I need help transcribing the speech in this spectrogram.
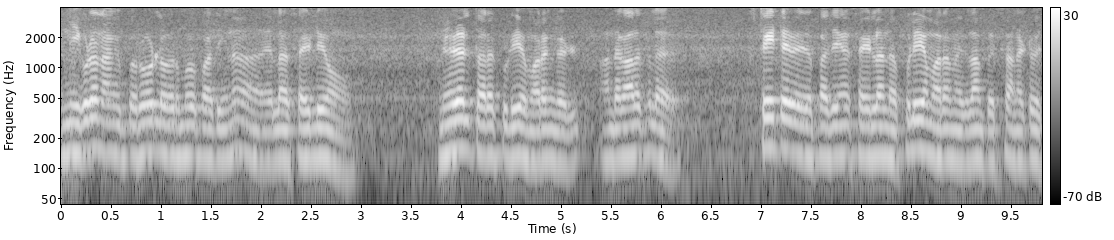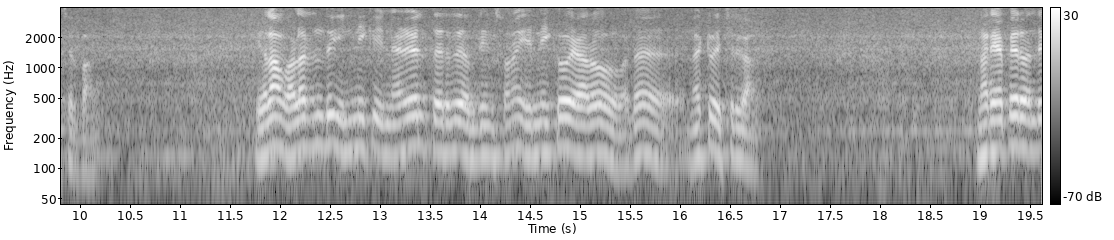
இன்றைக்கி கூட நாங்கள் இப்போ ரோட்டில் வரும்போது பார்த்தீங்கன்னா எல்லா சைட்லேயும் நிழல் தரக்கூடிய மரங்கள். அந்த காலத்தில் ஸ்டேட் ஹைவேல பார்த்தீங்கன்னா சைடில் அந்த புளிய மரம் இதெல்லாம் பெருசாக நட்டு வச்சுருப்பாங்க. இதெல்லாம் வளர்ந்து இன்றைக்கி நிழல் தருது அப்படின்னு சொன்னால் என்றைக்கோ யாரோ அதை நட்டு வச்சுருக்காங்க. நிறைய பேர் வந்து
